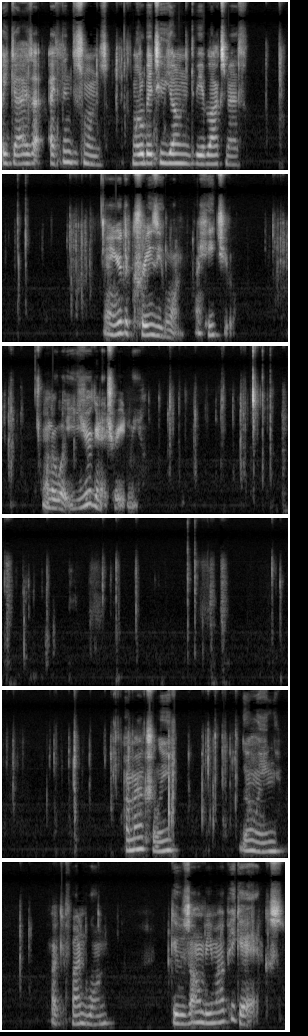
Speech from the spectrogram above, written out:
Hey guys, I, I think this one's a little bit too young to be a blacksmith. Yeah, you're the crazy one. I hate you. Wonder what you're gonna trade me. I'm actually going, if I can find one, give Zombie my pickaxe.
